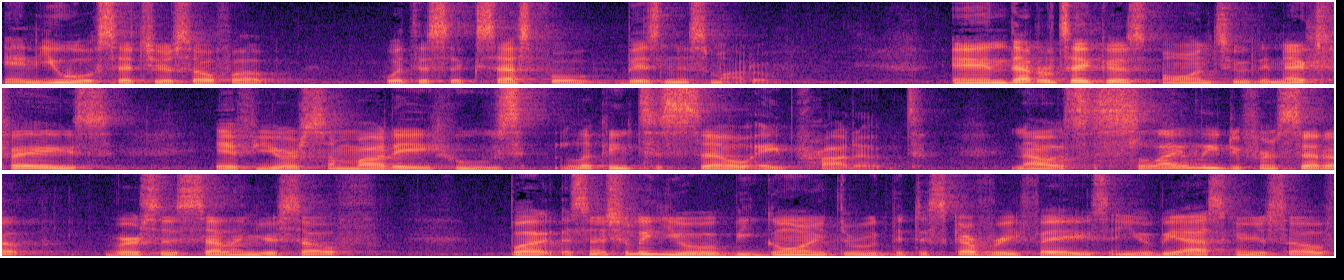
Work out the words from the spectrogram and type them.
and you will set yourself up with a successful business model. And that'll take us on to the next phase if you're somebody who's looking to sell a product. Now it's a slightly different setup versus selling yourself, but essentially you will be going through the discovery phase and you'll be asking yourself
